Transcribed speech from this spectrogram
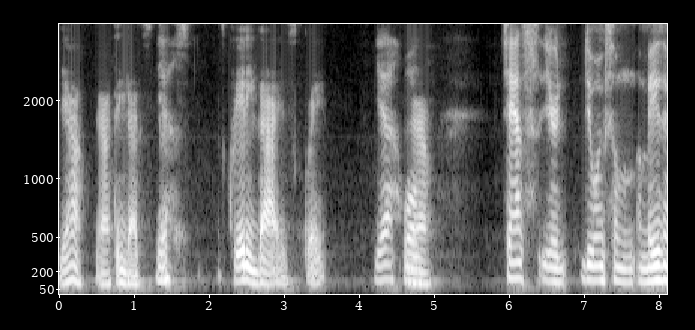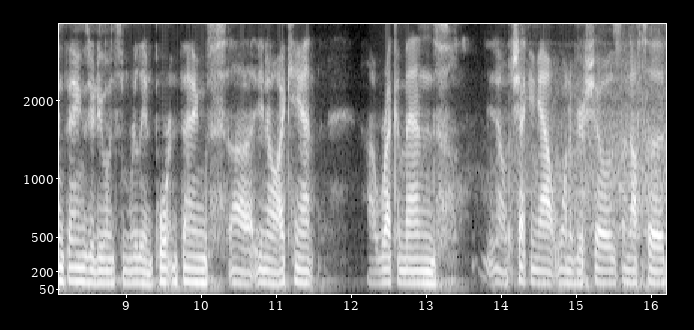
yeah, yeah, I think that's that's, that's creating that is great. Yeah. Well, yeah, Chance, you're doing some amazing things. You're doing some really important things. Uh, you know, I can't uh, recommend, you know, checking out one of your shows enough to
